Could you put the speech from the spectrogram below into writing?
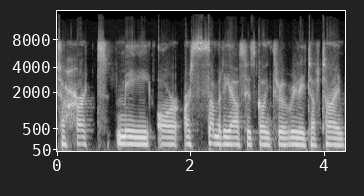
to hurt me or or somebody else who's going through a really tough time.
